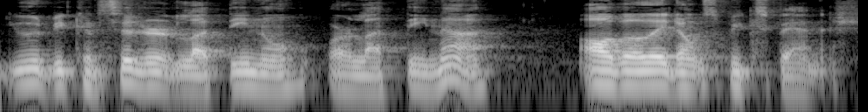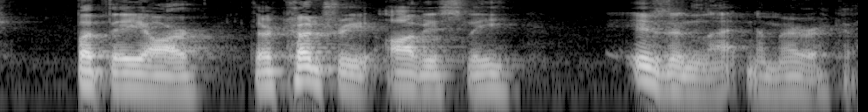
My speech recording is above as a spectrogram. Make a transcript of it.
you would be considered Latino or Latina, although they don't speak Spanish. But they are, their country obviously is in Latin America.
